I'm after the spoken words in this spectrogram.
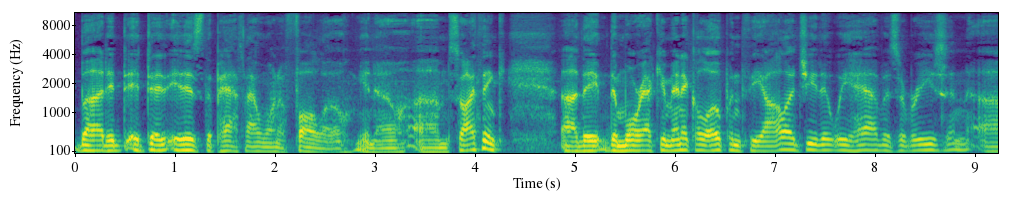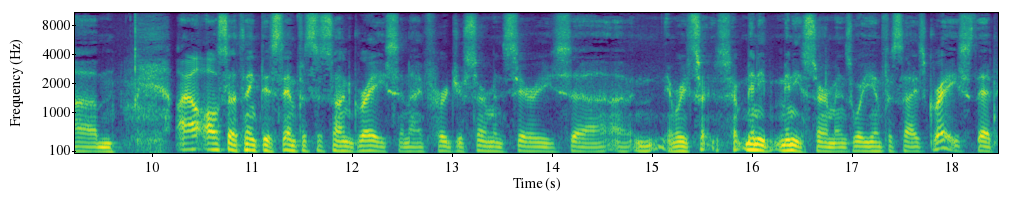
but it it, it is the path I want to follow. You know, um, so I think uh, the the more ecumenical, open theology that we have is a reason. Um, I also think this emphasis on grace, and I've heard your sermon series, uh, uh many many sermons where you emphasize grace. That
